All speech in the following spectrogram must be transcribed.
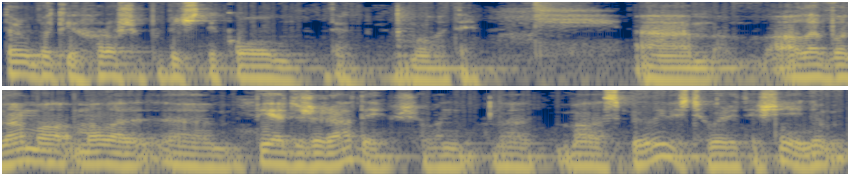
треба бути хорошим побічником, так мовити. Ем, але вона мала, мала ем, я дуже радий, що вона, мала сміливість говорити, що ні, ну,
